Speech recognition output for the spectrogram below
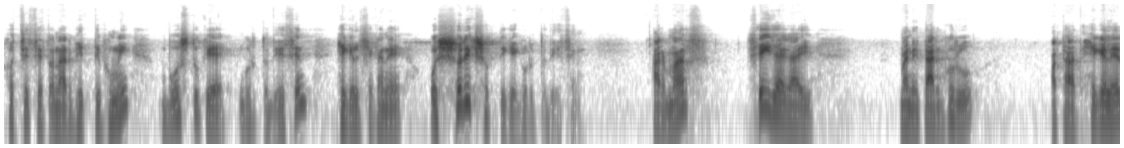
হচ্ছে চেতনার ভিত্তিভূমি। বস্তুকে গুরুত্ব দিয়েছেন। হেগেল সেখানে ঐশ্বরিক শক্তিকে গুরুত্ব দিয়েছেন। আর মার্ক্স সেই জায়গায় মানে তার গুরু, অর্থাৎ হেগেলের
